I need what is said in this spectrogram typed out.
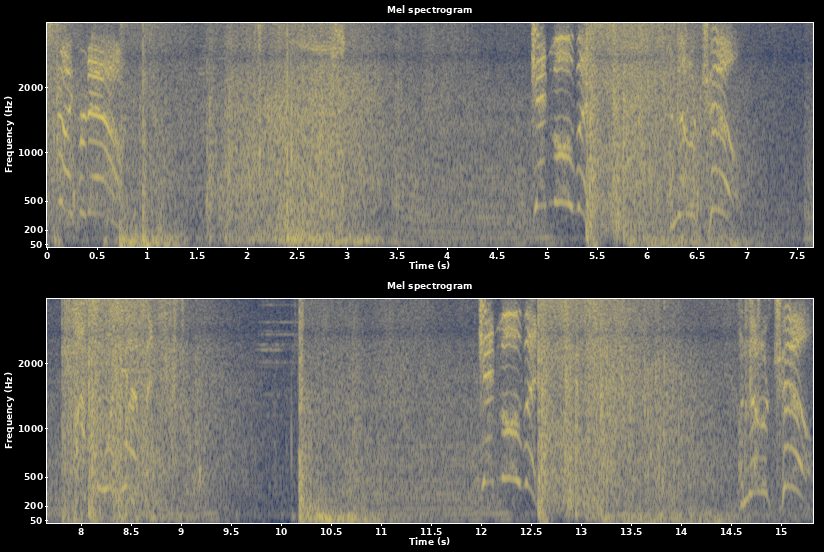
Sniper down! Get moving! Another kill! Hostile with weapon! Get moving! Another kill!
